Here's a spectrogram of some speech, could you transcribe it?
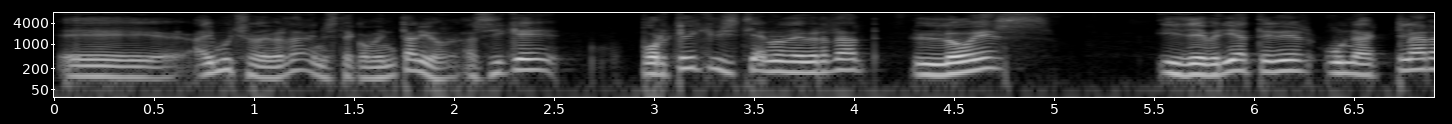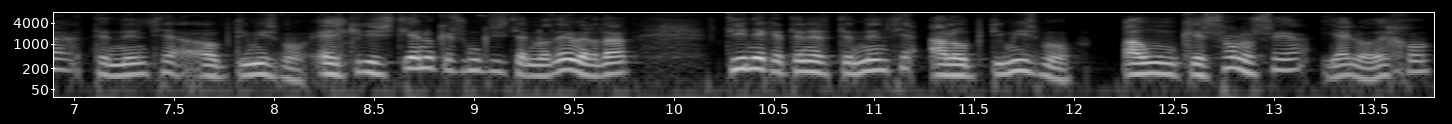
eh, hay mucho de verdad en este comentario. Así que, ¿por qué el cristiano de verdad lo es y debería tener una clara tendencia al optimismo? El cristiano que es un cristiano de verdad tiene que tener tendencia al optimismo, aunque solo sea, y ahí lo dejo,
